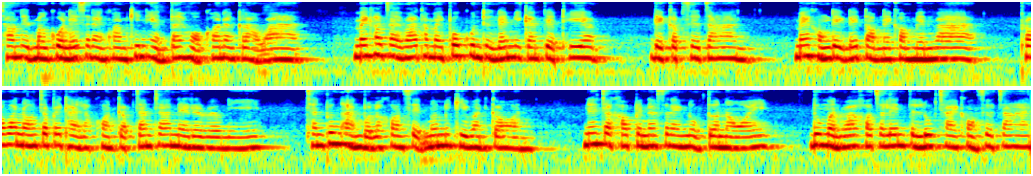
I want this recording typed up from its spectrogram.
ชาวเน็ตบางคนได้แสดงความคิดเห็นใต้หัวข้อดังกล่าวว่า ไม่เข้าใจว่าทำไมพวกคุณถึงได้มีการเปรียบเทียบ เด็กกับเซอร์จาน แม่ของเด็กได้ตอบในคอมเมนต์ว่า เพราะว่าน้องจะไปถ่ายละครกับจ้านจ้านในเร็วๆนี้ ฉันเพิ่งอ่านบทละครเสร็จเมื่อไม่กี่วันก่อน เนื่องจากเขาเป็นนักแสดงหนุ่มตัวน้อยดูเหมือนว่าเขาจะเล่นเป็นลูกชายของเซอจาน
